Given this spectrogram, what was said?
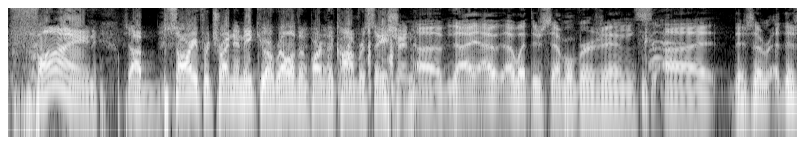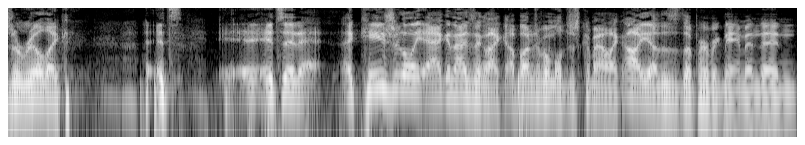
Fine. Uh, sorry for trying to make you a relevant part of the conversation. Uh, I, I I went through several versions. Uh, there's a there's a real like it's it's an occasionally agonizing. Like a bunch of them will just come out like, "Oh yeah, this is the perfect name," and then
